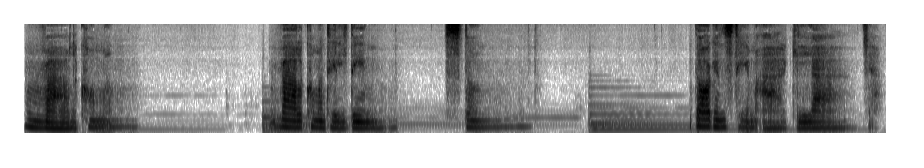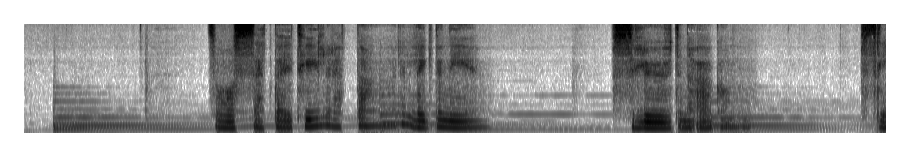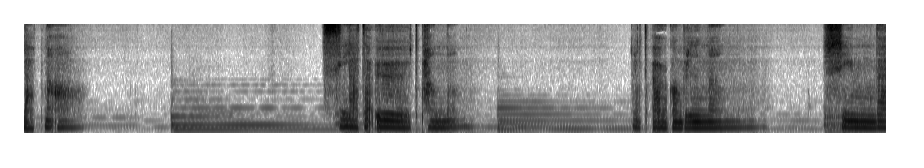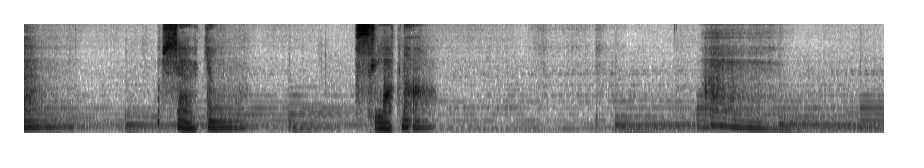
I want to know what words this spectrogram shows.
Välkommen. Välkommen till din stund. Dagens tema är glädje. Så sätt dig till rätta eller lägg dig ner. Slut dina ögon. Slappna av. Släta ut pannan. Låt ögonbrynen, kinder och käken slappna av.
